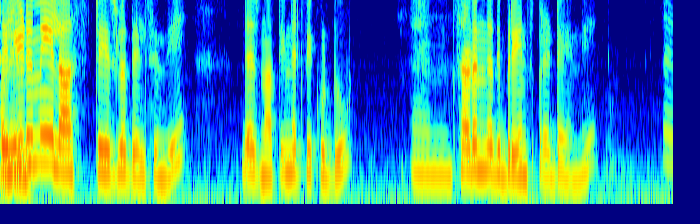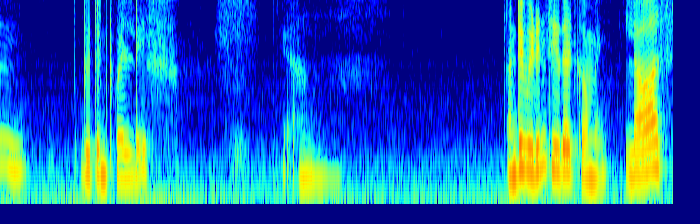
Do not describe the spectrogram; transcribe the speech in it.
తెలియడమే లాస్ట్ స్టేజ్లో తెలిసింది. There is nothing that we could do and సడన్గా అది బ్రెయిన్ స్ప్రెడ్ అయింది. And within twelve days yeah అంటే we didn't see that coming last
